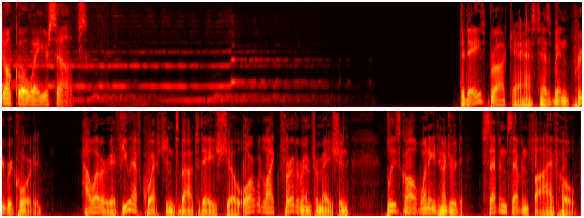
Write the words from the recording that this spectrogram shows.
Don't go away yourselves. Today's broadcast has been pre recorded. However, if you have questions about today's show or would like further information, please call 1 800 775 HOPE.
